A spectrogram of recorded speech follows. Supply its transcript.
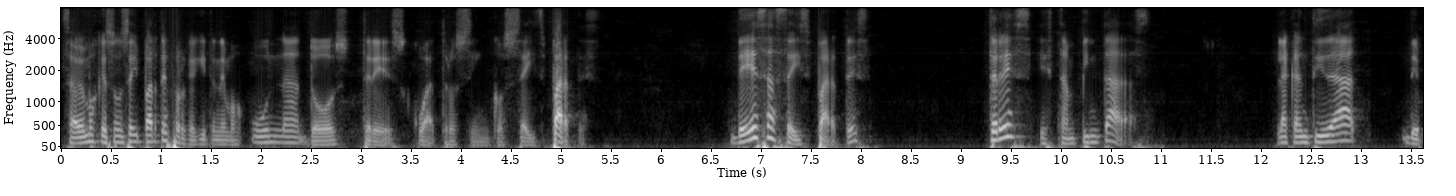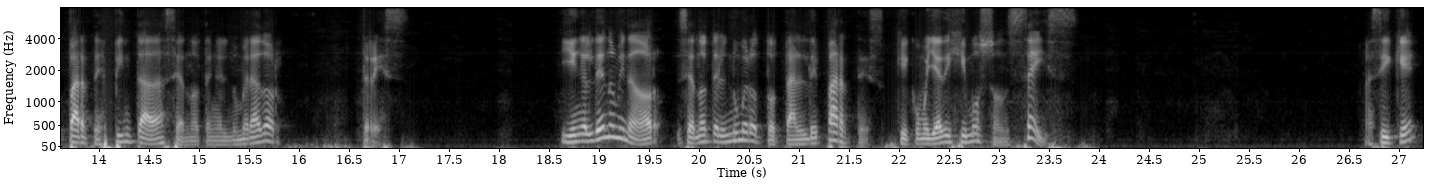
Sabemos que son seis partes porque aquí tenemos una, dos, tres, cuatro, cinco, seis partes. De esas seis partes, tres están pintadas. La cantidad de partes pintadas se anota en el numerador, 3. Y en el denominador se anota el número total de partes, que como ya dijimos son 6. Así que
